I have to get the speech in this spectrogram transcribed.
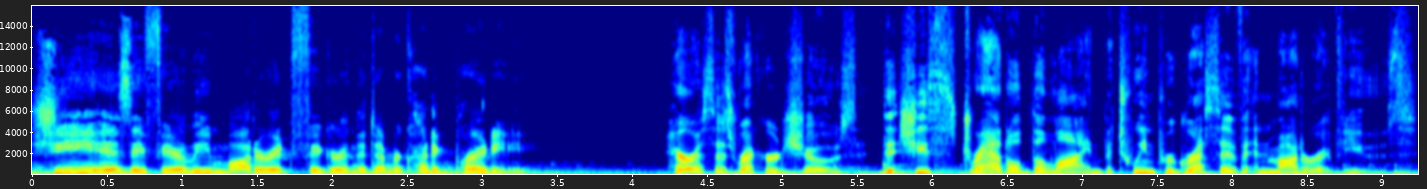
she is a fairly moderate figure in the Democratic Party. Harris's record shows that she's straddled the line between progressive and moderate views.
